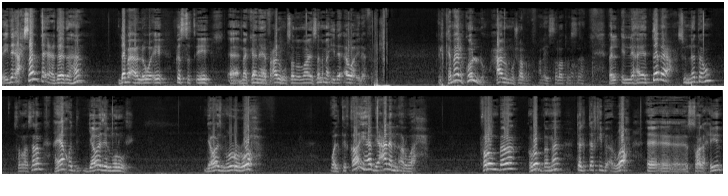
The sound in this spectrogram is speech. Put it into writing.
فإذا أحسنت إعدادها ده بقى اللي هو إيه قصة إيه آه ما كان يفعله صلى الله عليه وسلم إذا أوى إلى فراش الكمال كله حال المشرف عليه الصلاة والسلام. فاللي هيتبع سنته صلى الله عليه وسلم هياخد جواز المرور. جواز مرور الروح والتقائها بعالم الأرواح. فربما ربما تلتقي بأرواح آه، آه، الصالحين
